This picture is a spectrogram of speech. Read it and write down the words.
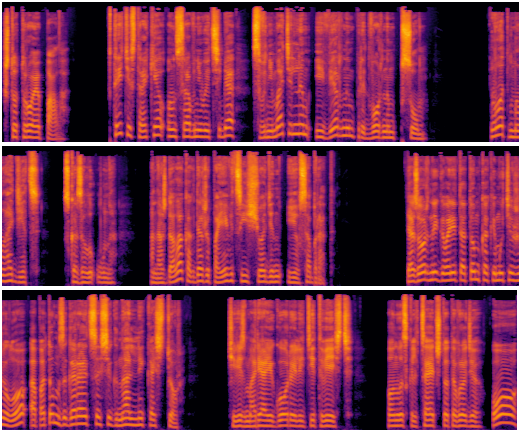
что трое пало. В третьей строке он сравнивает себя с внимательным и верным придворным псом. «Вот молодец», — сказала Уна. Она ждала, когда же появится еще один ее собрат. Дозорный говорит о том, как ему тяжело, а потом загорается сигнальный костер. Через моря и горы летит весть. Он восклицает что-то вроде «О,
